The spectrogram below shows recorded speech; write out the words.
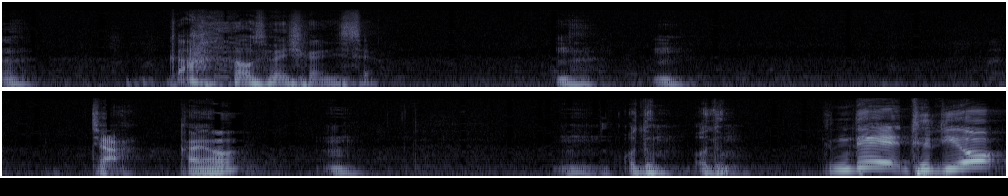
응. 까만 어둠의 시간이 있어요. 응. 응. 자, 가요. 응. 응. 어둠, 어둠. 근데 드디어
